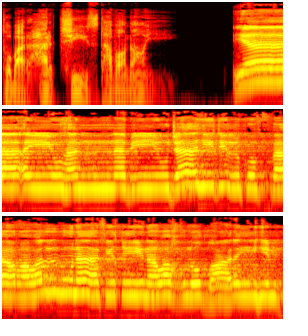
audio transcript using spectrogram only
تو بر هر چیز توانایی. يا أيها النبي جاهد الكفار والمنافقين واغلظ عليهم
